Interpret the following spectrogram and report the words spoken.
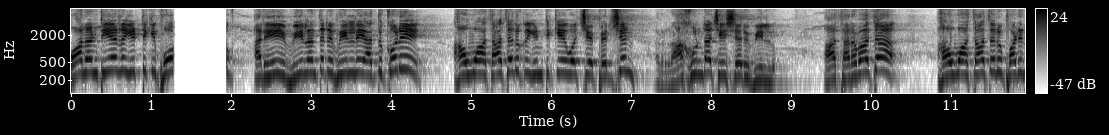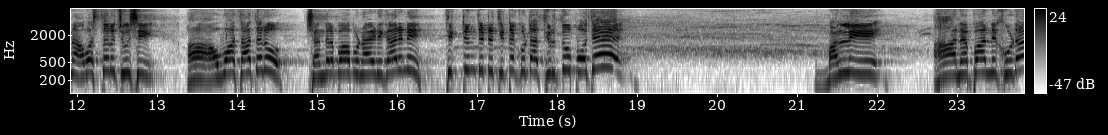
వాలంటీర్లు ఇంటికి పో అని వీళ్ళంతటి వీళ్ళని అద్దుకొని అవ్వ తాతలకు ఇంటికే వచ్చే పెన్షన్ రాకుండా చేశారు వీళ్ళు. ఆ తర్వాత అవ్వ తాతలు పడిన అవస్థలు చూసి ఆ అవ్వ తాతలు చంద్రబాబు నాయుడు గారిని తిట్టిన తిట్టు తిట్టకుండా తిడుతూ పోతే మళ్ళీ ఆ నెపాన్ని కూడా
